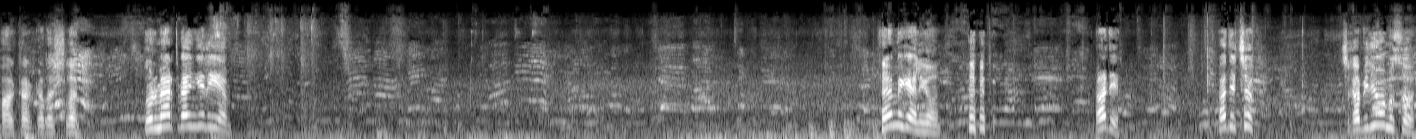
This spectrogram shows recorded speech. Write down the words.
park arkadaşlar. Dur Mert ben geleyim. Sen mi geliyorsun? Hadi. Hadi çık. Çıkabiliyor musun?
